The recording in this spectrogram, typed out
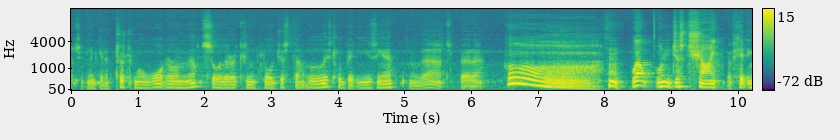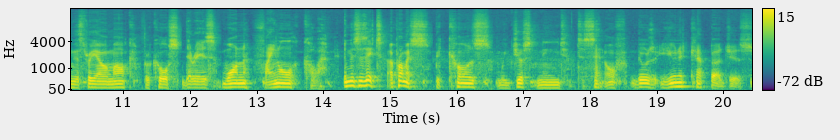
Actually going to get a touch more water on that so that I can flow just that little bit easier. That's better. Oh, hmm. well, only just shy of hitting the three hour mark. But of course, there is one final colour. And this is it, I promise, because we just need to set off those unit cap badges.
